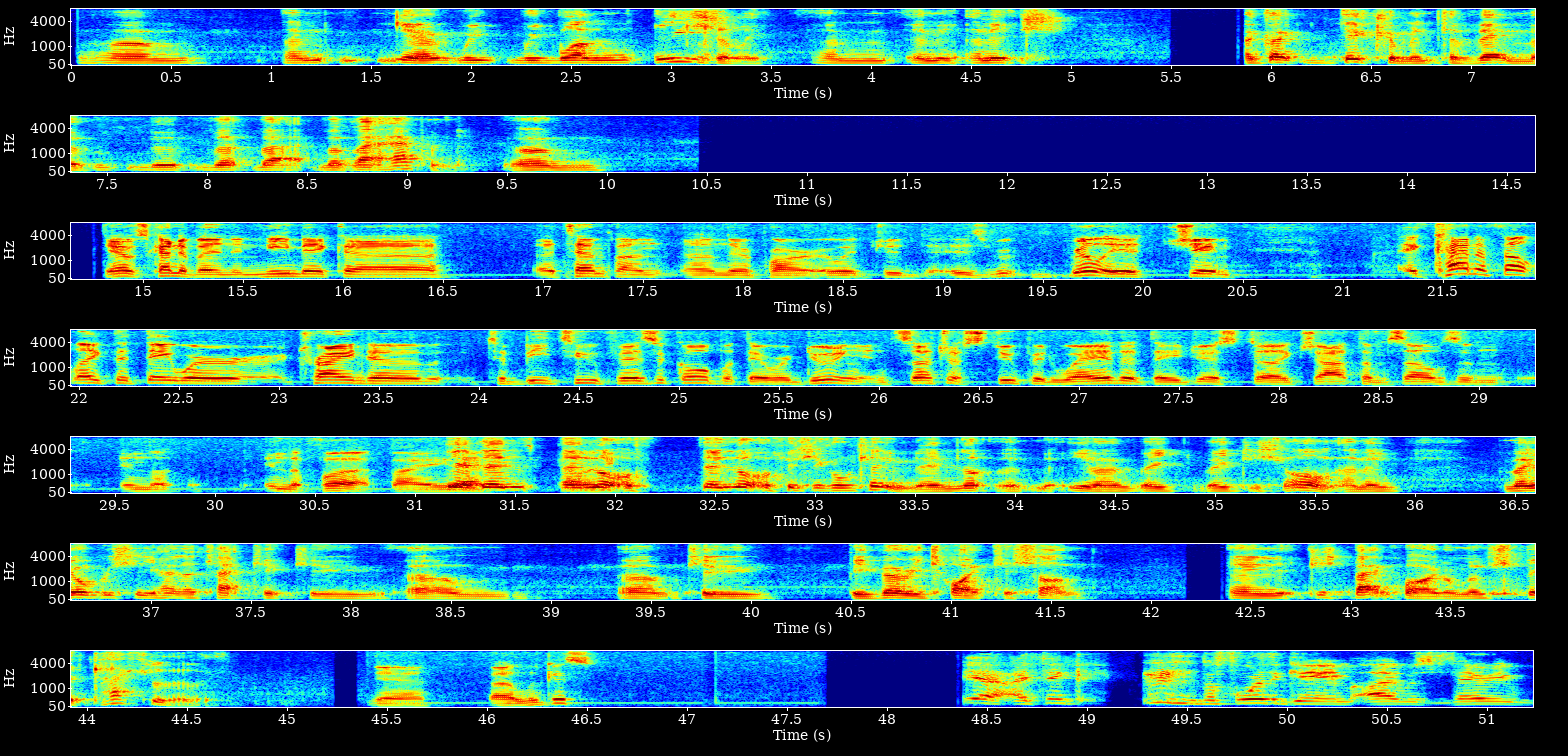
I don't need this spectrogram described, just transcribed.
Um, and, you know, we, we won easily. Um, and, and it's a great detriment to them that that, that, that, that, that happened. Um, Yeah, it was kind of an anemic uh, attempt on on their part, which is really a shame. It kind of felt like that they were trying to to be too physical, but they were doing it in such a stupid way that they just like shot themselves in in the in the foot by yeah, that they're, they're not a, they're not a physical team. They're not, you know, they, they just aren't. I mean, they obviously had a tactic to um, um, to be very tight to Son, and it just backfired on them spectacularly. Yeah, uh, Lucas. Yeah, I think before the game, I was very.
